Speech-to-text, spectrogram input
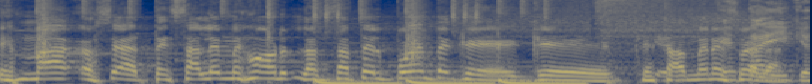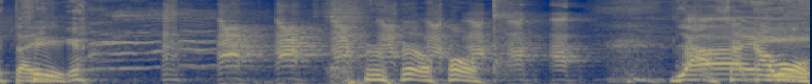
es más, o sea, te sale mejor lanzarte el puente que, que, que está en que Venezuela. está ahí, que está ahí. ya, se acabó.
